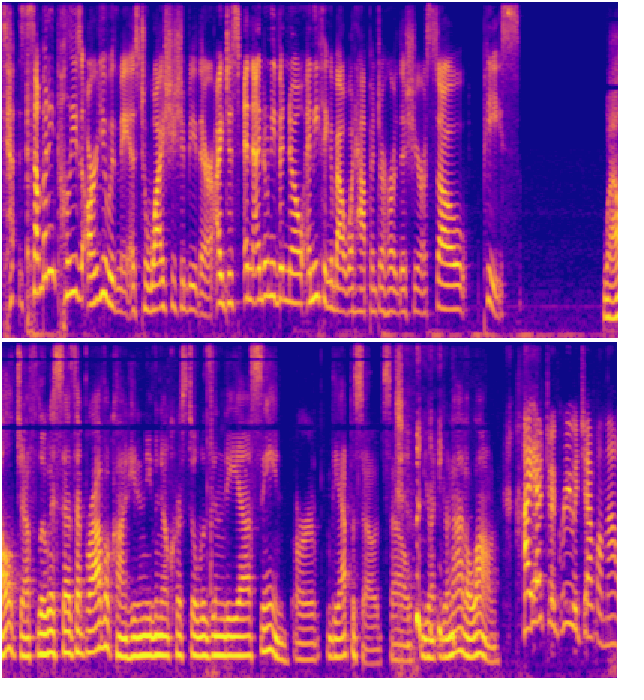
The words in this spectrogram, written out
T- somebody please argue with me as to why she should be there. I just and I don't even know anything about what happened to her this year. So peace. Well, Jeff Lewis says at BravoCon he didn't even know Crystal was in the uh, scene or the episode. So you're you're not alone. I have to agree with Jeff on that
